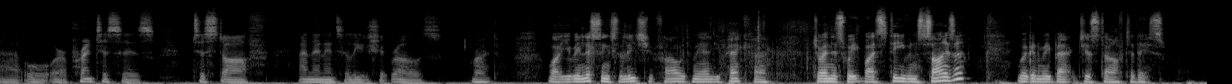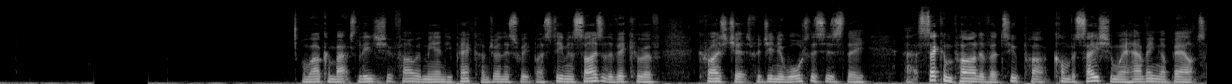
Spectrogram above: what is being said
uh, or, or apprentices to staff, and then into leadership roles. Right. Well, you've been listening to the Leadership File with me, Andy Peck, uh, joined this week by Stephen Sizer. We're going to be back just after this. And welcome back to Leadership File with me, Andy Peck. I'm joined this week by Stephen Sizer, the Vicar of Christchurch, Virginia Water. This is the uh, second part of a two part conversation we're having about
